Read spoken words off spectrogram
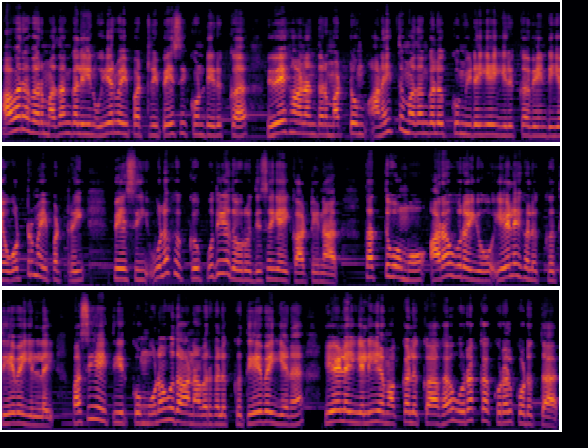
அவரவர் மதங்களின் உயர்வை பற்றி பேசிக்கொண்டிருக்க விவேகானந்தர் மட்டும் அனைத்து மதங்களுக்கும் இடையே இருக்க வேண்டிய ஒற்றுமை பற்றி பேசி உலகுக்கு புதியதொரு திசையை காட்டினார். தத்துவமோ அறவுரையோ ஏழைகளுக்கு தேவையில்லை. பசியை தீர்க்கும் உணவுதான் அவர்களுக்கு தேவை என ஏழை எளிய மக்களுக்காக உறக்க குரல் கொடுத்தார்.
